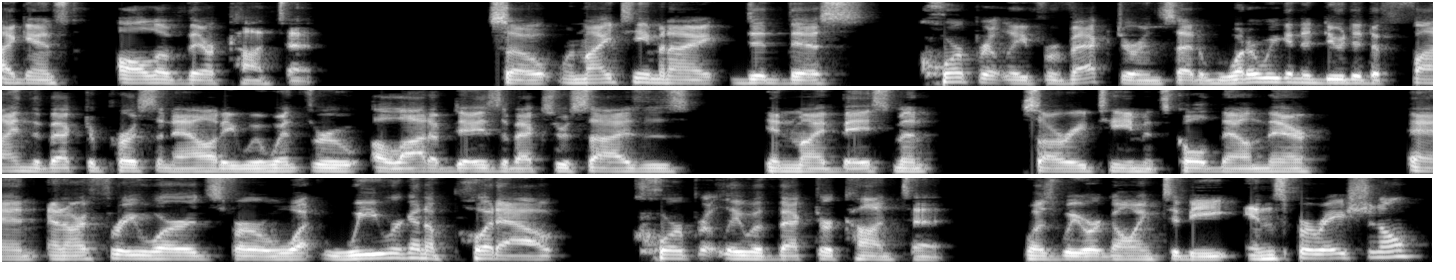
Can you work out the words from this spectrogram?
against all of their content. So when my team and I did this corporately for Vector and said, what are we going to do to define the Vector personality? We went through a lot of days of exercises in my basement. Sorry, team, it's cold down there. And, and our three words for what we were going to put out corporately with Vector content was we were going to be inspirational,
